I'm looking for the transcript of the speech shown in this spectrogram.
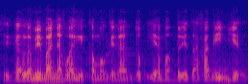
Sehingga lebih banyak lagi kemungkinan untuk ia memberitakan Injil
